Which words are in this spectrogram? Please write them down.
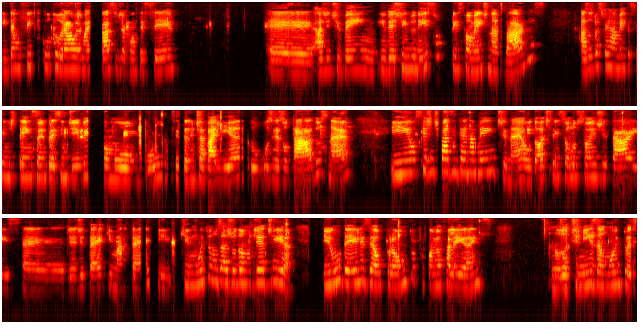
Então, o fit cultural é mais fácil de acontecer. É, a gente vem investindo nisso, principalmente nas vagas. As outras ferramentas que a gente tem são imprescindíveis, como o Pulse, a gente avaliando os resultados, né? E os que a gente faz internamente, né? O DOT tem soluções digitais é, de EdTech Martech que muito nos ajudam no dia a dia. E um deles é o Pronto, que, como eu falei antes, nos otimiza muito esse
